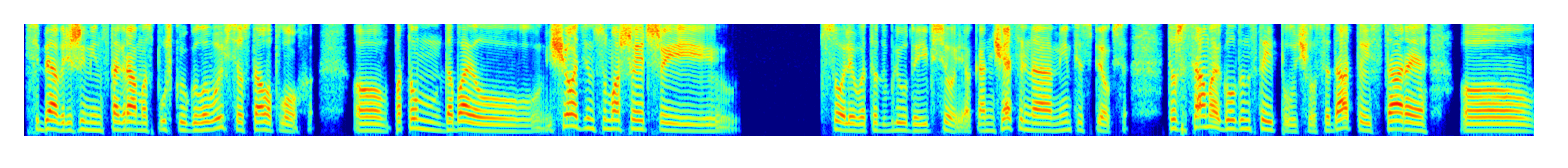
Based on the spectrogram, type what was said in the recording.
себя в режиме Инстаграма с пушкой у головы, все стало плохо. Э, потом добавил еще один сумасшедший, соли в этот блюдо, и все, и окончательно Мемфис спекся. То же самое Golden State получился, да, то есть старые э,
